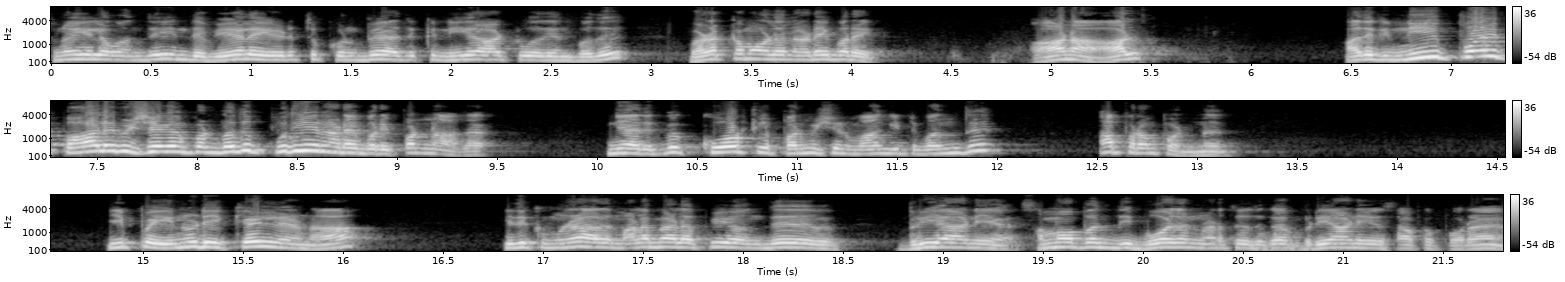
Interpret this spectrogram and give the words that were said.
சுனையில வந்து இந்த வேலை எடுத்துக்கொண்டு போய் அதுக்கு நீராட்டுவது என்பது வழக்கமா உள்ள நடைமுறை. ஆனால் அதுக்கு நீ போய் பால் அபிஷேகம் பண்ணுவது புதிய நடைமுறை. பண்ணாத. நீ அதுக்கு போய் கோர்ட்ல பர்மிஷன் வாங்கிட்டு வந்து அப்புறம் பண்ணு. இப்ப என்னுடைய கேள்வி என்னன்னா இதுக்கு முன்னாடி அது மலை மேல போய் வந்து பிரியாணியை சமபந்தி போஜனம் நடத்துவதுக்காக பிரியாணியை சாப்பிட போறேன்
